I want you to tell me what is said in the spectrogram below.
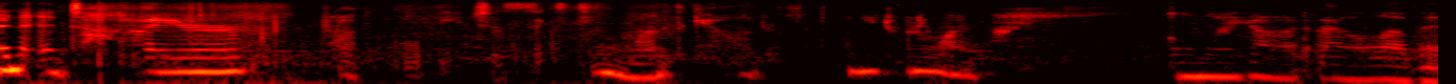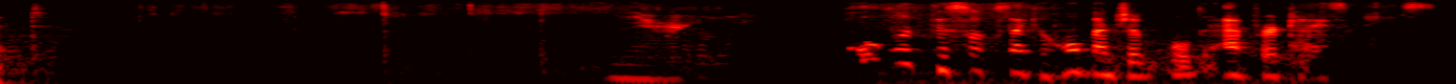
An entire Tropical Beaches 16 month calendar for 2021. Oh my god, I love it. There. Oh, look, this looks like a whole bunch of old advertisements.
